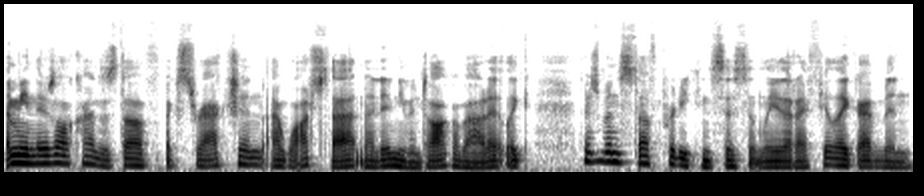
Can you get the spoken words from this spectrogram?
I mean, there's all kinds of stuff. Extraction, I watched that and I didn't even talk about it. Like, there's been stuff pretty consistently that I feel like I've been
